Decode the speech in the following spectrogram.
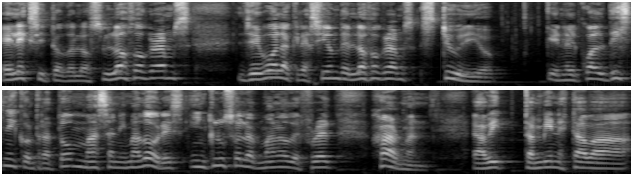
el éxito de los Lofograms llevó a la creación del Lofograms Studio, en el cual Disney contrató más animadores, incluso el hermano de Fred Harman también estaba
